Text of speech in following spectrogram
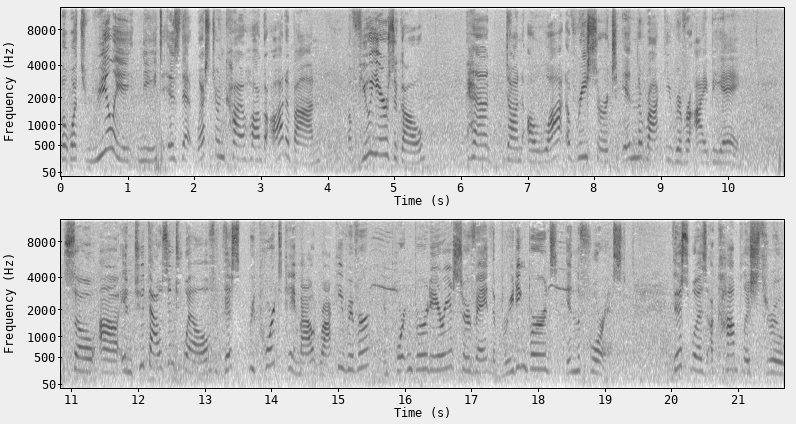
But what's really neat is that Western Cuyahoga Audubon a few years ago had done a lot of research in the Rocky River IBA. So uh, in 2012, this report came out, Rocky River Important Bird Area Survey, the breeding birds in the forest. This was accomplished through,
